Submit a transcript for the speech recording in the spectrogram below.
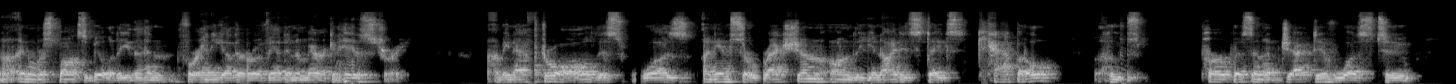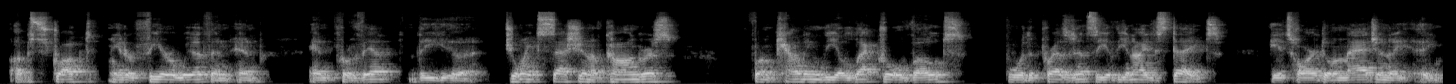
uh, and responsibility than for any other event in American history. I mean, after all, this was an insurrection on the United States Capitol, whose purpose and objective was to obstruct, interfere with, and and and prevent the uh, joint session of Congress from counting the electoral votes for the presidency of the United States. It's hard to imagine a,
